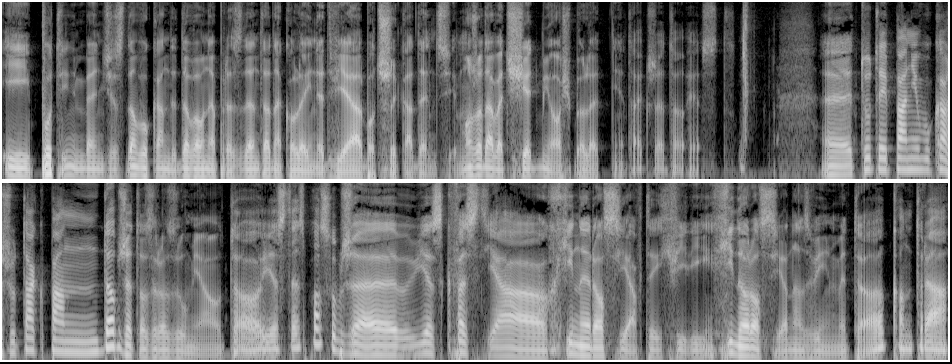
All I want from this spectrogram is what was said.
i Putin będzie znowu kandydował na prezydenta na kolejne dwie albo trzy kadencje, może nawet siedmiu, ośmioletnie, także to jest. E, tutaj, panie Łukaszu, tak pan dobrze to zrozumiał. To jest ten sposób, że jest kwestia Chiny-Rosja w tej chwili, Chino-Rosja nazwijmy to, kontra,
